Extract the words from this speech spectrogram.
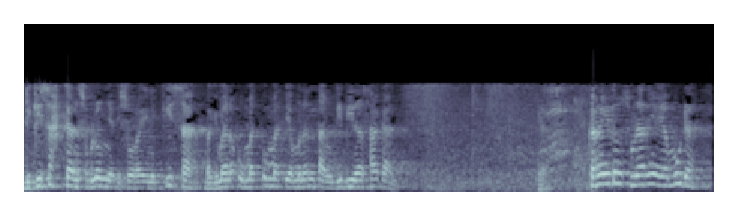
Dikisahkan sebelumnya di surah ini kisah bagaimana umat-umat yang menentang dibinasakan. Ya. Karena itu sebenarnya yang mudah.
